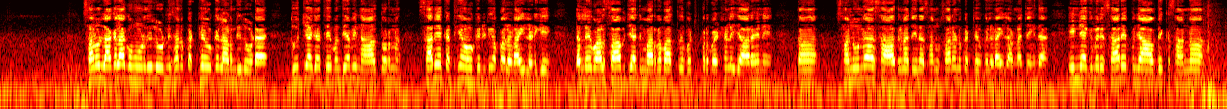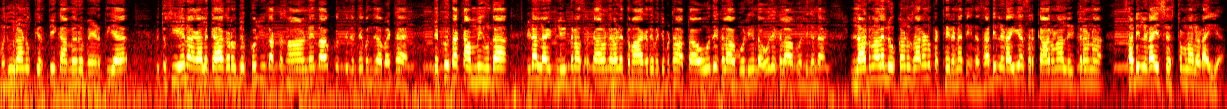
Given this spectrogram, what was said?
ਸਾਨੂੰ ਅਲੱਗ-ਅਲੱਗ ਹੋਣ ਦੀ ਲੋੜ ਨਹੀਂ, ਸਾਨੂੰ ਇਕੱਠੇ ਹੋ ਕੇ ਲੜਨ ਦੀ ਲੋੜ ਹੈ। ਦੂਜੀਆਂ ਜਥੇਬੰਦੀਆਂ ਵੀ ਨਾਲ ਤੁਰਨ, ਸਾਰੀਆਂ ਇਕੱਠੀਆਂ ਹੋ ਕੇ ਜਿਹੜੀਆਂ ਆਪਾਂ ਲੜਾਈ ਲੜੀਏ, ਡੱਲੇਵਾਲ ਸਾਹਿਬ ਜੀ ਅੱਜ ਮਰਨ ਵਰਤ ਦੇ ਵਿੱਚ ਪ੍ਰੋਫੈਸ਼ਨ ਲਈ ਜਾ ਰਹੇ ਨੇ ਤਾਂ ਸਾਨੂੰ ਉਹਨਾਂ ਦਾ ਸਾਥ ਦੇਣਾ ਚਾਹੀਦਾ, ਸਾਨੂੰ ਸਾਰਿਆਂ ਨੂੰ ਇਕੱਠੇ ਹੋ ਕੇ ਲੜਾਈ ਲੜਨਾ ਚਾਹੀਦਾ। ਇੰਨੇ ਕਿ ਮੇਰੇ ਸਾਰੇ ਪੰਜਾਬ ਦੇ ਕਿਸਾਨਾਂ, ਮਜ਼ਦੂਰਾਂ ਨੂੰ ਕਿਰਤੀ ਕਾਮਿਆਂ ਨੂੰ ਬੇਨਤੀ ਹੈ ਵੀ ਤੁਸੀਂ ਇਹ ਨਾ ਗੱਲ ਕਿਹਾ ਕਰੋ, ਦੇਖੋ ਜੀ ਤਾਂ ਕਿਸਾਨ ਨੇ ਤਾਂ ਕੋਈ ਜਥੇਬੰਦੀ ਦਾ ਬੈਠਾ ਹੈ। ਦੇਖੋ ਇਹ ਤਾਂ ਕੰਮ ਹੀ ਹੁੰਦਾ, ਜਿਹੜਾ ਲੀਡਰਾਂ ਸਰਕਾਰਾਂ ਨੇ ਸਾਡੇ ਦਿਮਾਗ ਦੇ ਵਿੱਚ ਬਿਠਾਤਾ, ਉਹਦੇ ਖਿਲਾਫ ਬੋਲੀ ਜਾਂਦਾ, ਉਹਦੇ ਖਿਲਾਫ ਬੋਲੀ ਜਾਂਦਾ। ਲੜਨ ਵਾਲੇ ਲੋਕਾਂ ਨੂੰ ਸਾਰਿਆਂ ਨੂੰ ਇਕੱਠੇ ਰਹਿਣਾ ਚਾਹੀਦਾ। ਸਾਡੀ ਲੜਾਈ ਆ ਸਰਕਾਰਾਂ ਨਾਲ, ਲੀਡਰਾਂ ਨਾਲ, ਸਾਡੀ ਲੜਾਈ ਸਿਸਟਮ ਨਾਲ ਲੜਾਈ ਆ।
